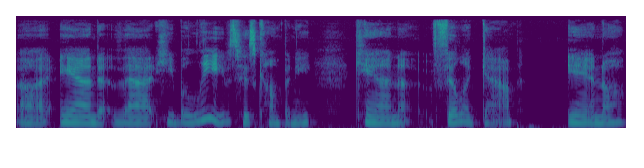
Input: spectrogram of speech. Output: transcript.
uh, and that he believes his company can fill a gap in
